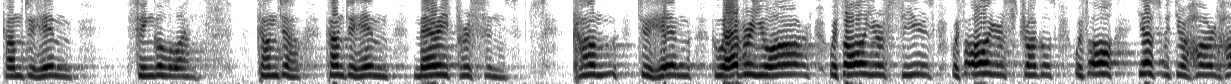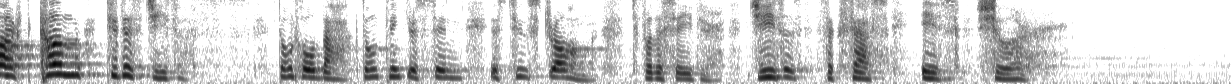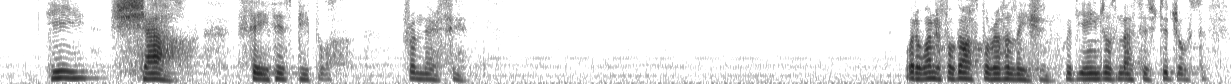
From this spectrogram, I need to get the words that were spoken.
Come to him, Single ones, come to, come to Him. Married persons, come to Him, whoever you are, with all your fears, with all your struggles, with all, yes, with your hard heart. Come to this Jesus. Don't hold back. Don't think your sin is too strong for the Savior. Jesus' success is sure. He shall save his people from their sins. What a wonderful gospel revelation with the angel's message to Joseph.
